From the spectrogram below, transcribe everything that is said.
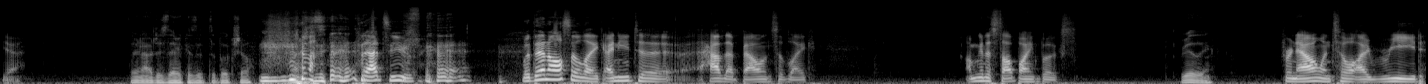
Yeah. They're not just there because it's a bookshelf. That's you. But then also like I need to have that balance of like I'm gonna stop buying books really? for now until I read.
